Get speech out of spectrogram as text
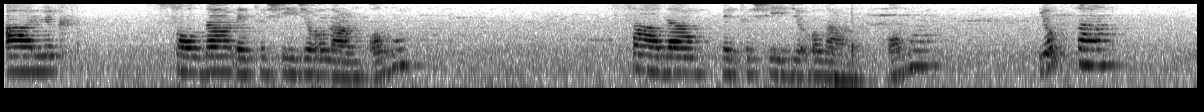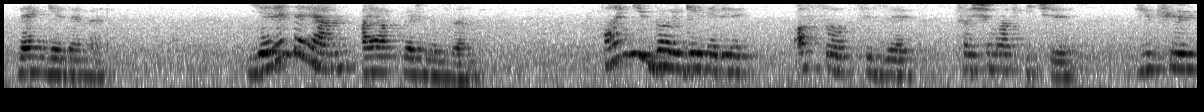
Ağırlık solda ve taşıyıcı olan o mu? Sağda ve taşıyıcı olan o mu? Yoksa dengede mi? Yere değen ayaklarınızın hangi bölgeleri asıl sizi taşımak için yükü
